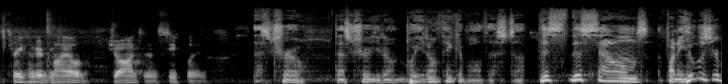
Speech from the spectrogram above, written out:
300 mile jaunt in a seaplane. That's true. That's true. You don't, boy, you don't think of all this stuff. This, this sounds funny. Who was your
